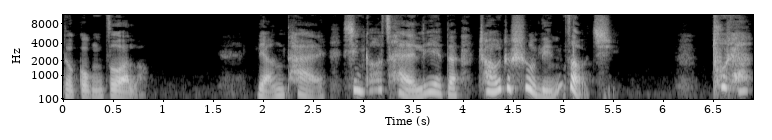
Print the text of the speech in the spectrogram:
的工作了。梁太兴高采烈地朝着树林走去，突然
